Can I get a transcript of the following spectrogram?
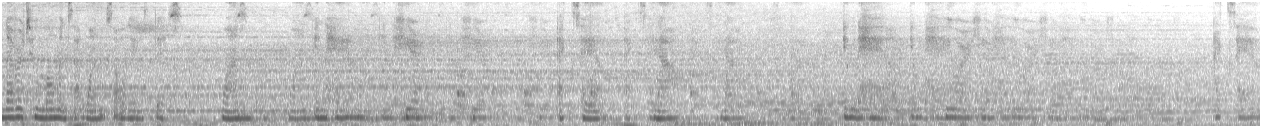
never two moments at once, always this one, one. Inhale, in here, here, here. Exhale, exhale. Now, now, now. Inhale, inhale. You are here, you are here. Exhale, exhale.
